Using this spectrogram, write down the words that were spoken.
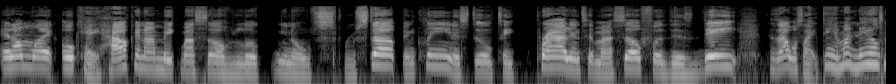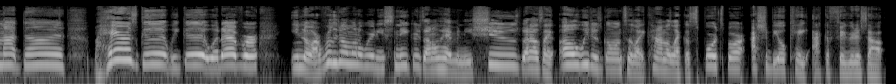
And I'm like, okay, how can I make myself look, you know, spruced up and clean and still take pride into myself for this date? Because I was like, damn, my nails not done. My hair is good. We good, whatever. You know, I really don't want to wear these sneakers. I don't have any shoes. But I was like, oh, we just going to like kind of like a sports bar. I should be okay. I could figure this out.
